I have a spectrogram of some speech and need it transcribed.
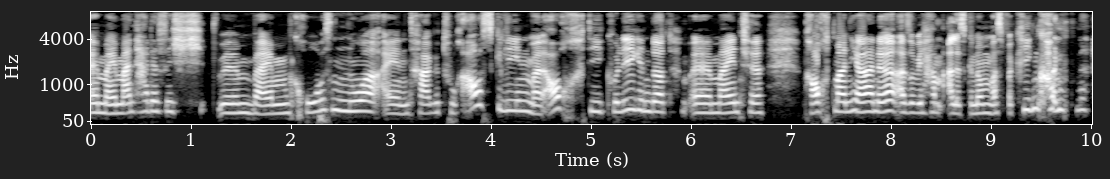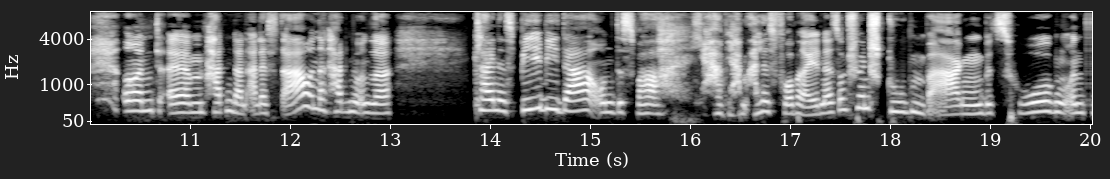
Äh, mein Mann hatte sich äh, beim Großen nur ein Tragetuch ausgeliehen, weil auch die Kollegin dort äh, meinte, braucht man ja, ne? Also wir haben alles genommen, was wir kriegen konnten und ähm, hatten dann alles da und dann hatten wir unser kleines Baby da und es war, ja, wir haben alles vorbereitet, ne? so einen schönen Stubenwagen bezogen und,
